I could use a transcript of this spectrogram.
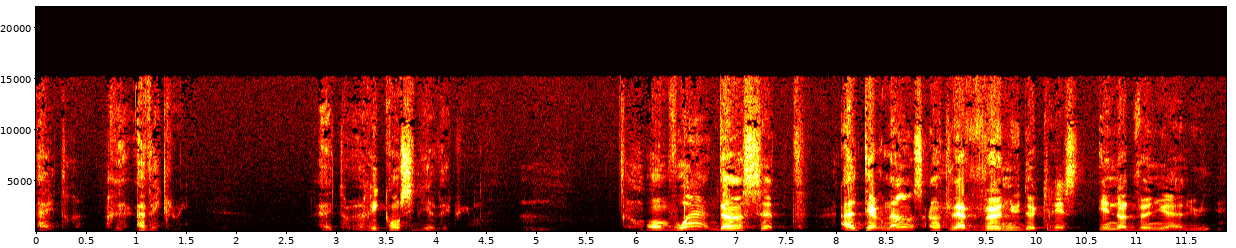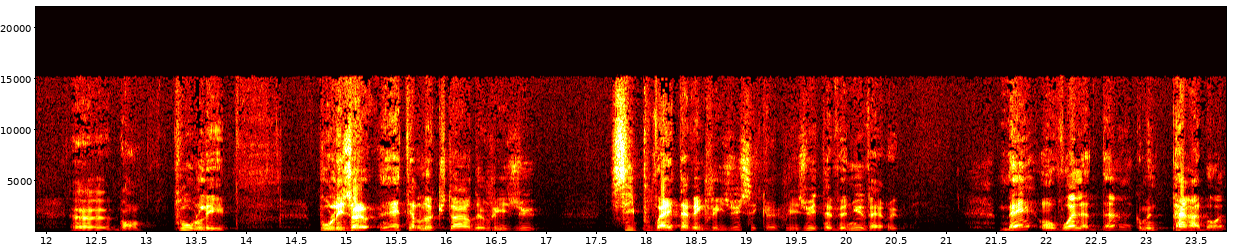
être avec lui, être réconcilié avec lui. On voit dans cette alternance entre la venue de Christ et notre venue à lui, euh, bon, pour les, pour les interlocuteurs de Jésus, s'ils pouvaient être avec Jésus, c'est que Jésus était venu vers eux. Mais on voit là-dedans comme une parabole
